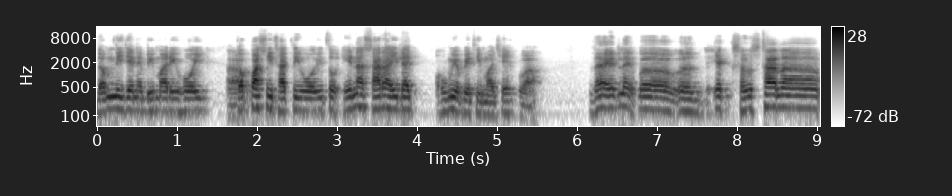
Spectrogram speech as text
દમની જેને બીમારી હોય. કપાસી થતી હોય તો એના સારા ઈલાજ હોમિયોપેથીમાં છે. વાહ. ના એટલે એક સંસ્થાના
